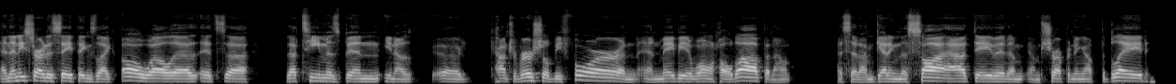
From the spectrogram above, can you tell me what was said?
And then he started to say things like, "Oh, well, uh, it's uh, that team has been, you know, uh, controversial before, and and maybe it won't hold up." And I I said, I'm getting the saw out, David. I'm, I'm sharpening up the blade.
